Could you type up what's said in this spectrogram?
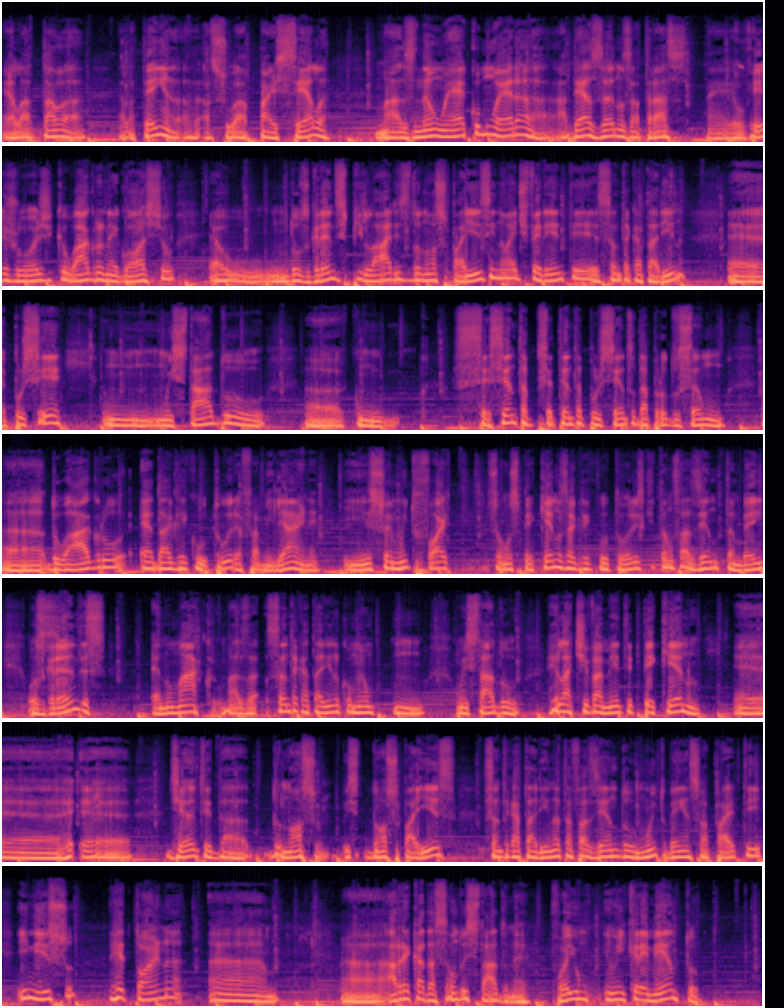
ela tá, ela tem a, a sua parcela, mas não é como era há 10 anos atrás. Né? Eu vejo hoje que o agronegócio é o, um dos grandes pilares do nosso país e não é diferente Santa Catarina, é, por ser um, um estado uh, com 60, 70% da produção uh, do agro é da agricultura familiar, né? E isso é muito forte. São os pequenos agricultores que estão fazendo também. Os Sim. grandes é no macro, mas Santa Catarina, como é um, um, um estado relativamente pequeno é, é, diante da, do nosso, nosso país, Santa Catarina está fazendo muito bem a sua parte e, nisso retorna a, a, arrecadação do Estado, né? Foi um, um incremento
